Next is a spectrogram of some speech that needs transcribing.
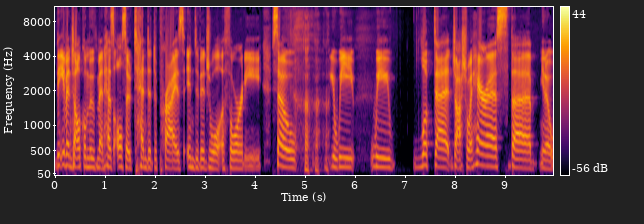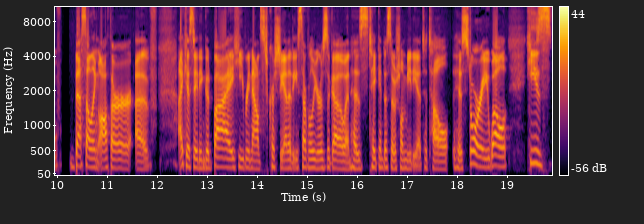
the evangelical movement has also tended to prize individual authority. So you know, we we looked at Joshua Harris, the you know best-selling author of I Kissed Dating Goodbye. He renounced Christianity several years ago and has taken to social media to tell his story. Well, he's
